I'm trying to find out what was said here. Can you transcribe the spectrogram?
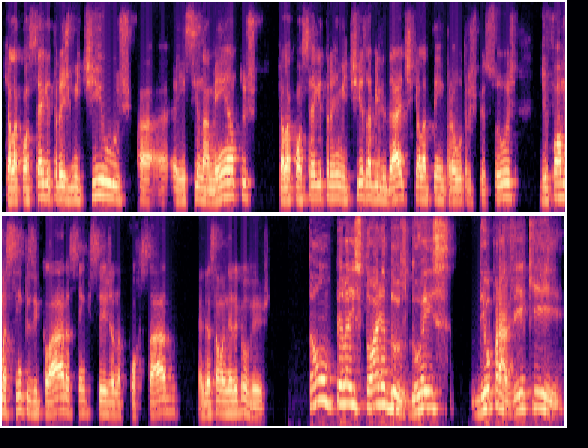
que ela consegue transmitir os ensinamentos, que ela consegue transmitir as habilidades que ela tem para outras pessoas de forma simples e clara, sem que seja forçado. É dessa maneira que eu vejo. Então, pela história dos dois, deu para ver que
